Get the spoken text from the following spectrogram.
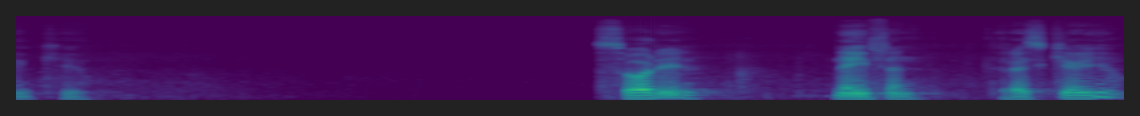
Thank you. Sorry, Nathan. Did I scare you?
